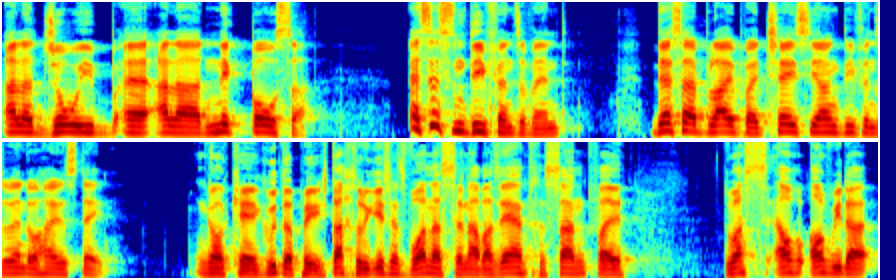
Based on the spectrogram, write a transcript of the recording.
la Joey, äh, Nick Bosa. Es ist ein Defensive End. Deshalb bleibt bei Chase Young, Defensive End Ohio State. Okay, guter Pick. Ich dachte, du gehst jetzt woanders hin, aber sehr interessant, weil du hast auch, auch wieder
